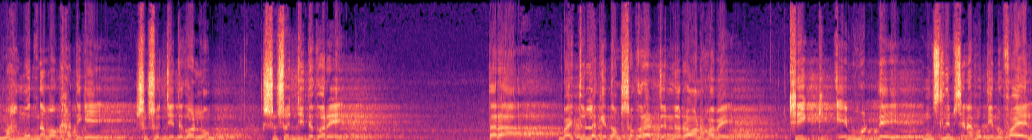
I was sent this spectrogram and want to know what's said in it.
মাহমুদ নামক হাতিকে সুসজ্জিত করল। সুসজ্জিত করে তারা বাইতুল্লাহকে ধ্বংস করার জন্য রওনা হবে। ঠিক এই মুহূর্তে মুসলিম সেনাপতি নোফায়েল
